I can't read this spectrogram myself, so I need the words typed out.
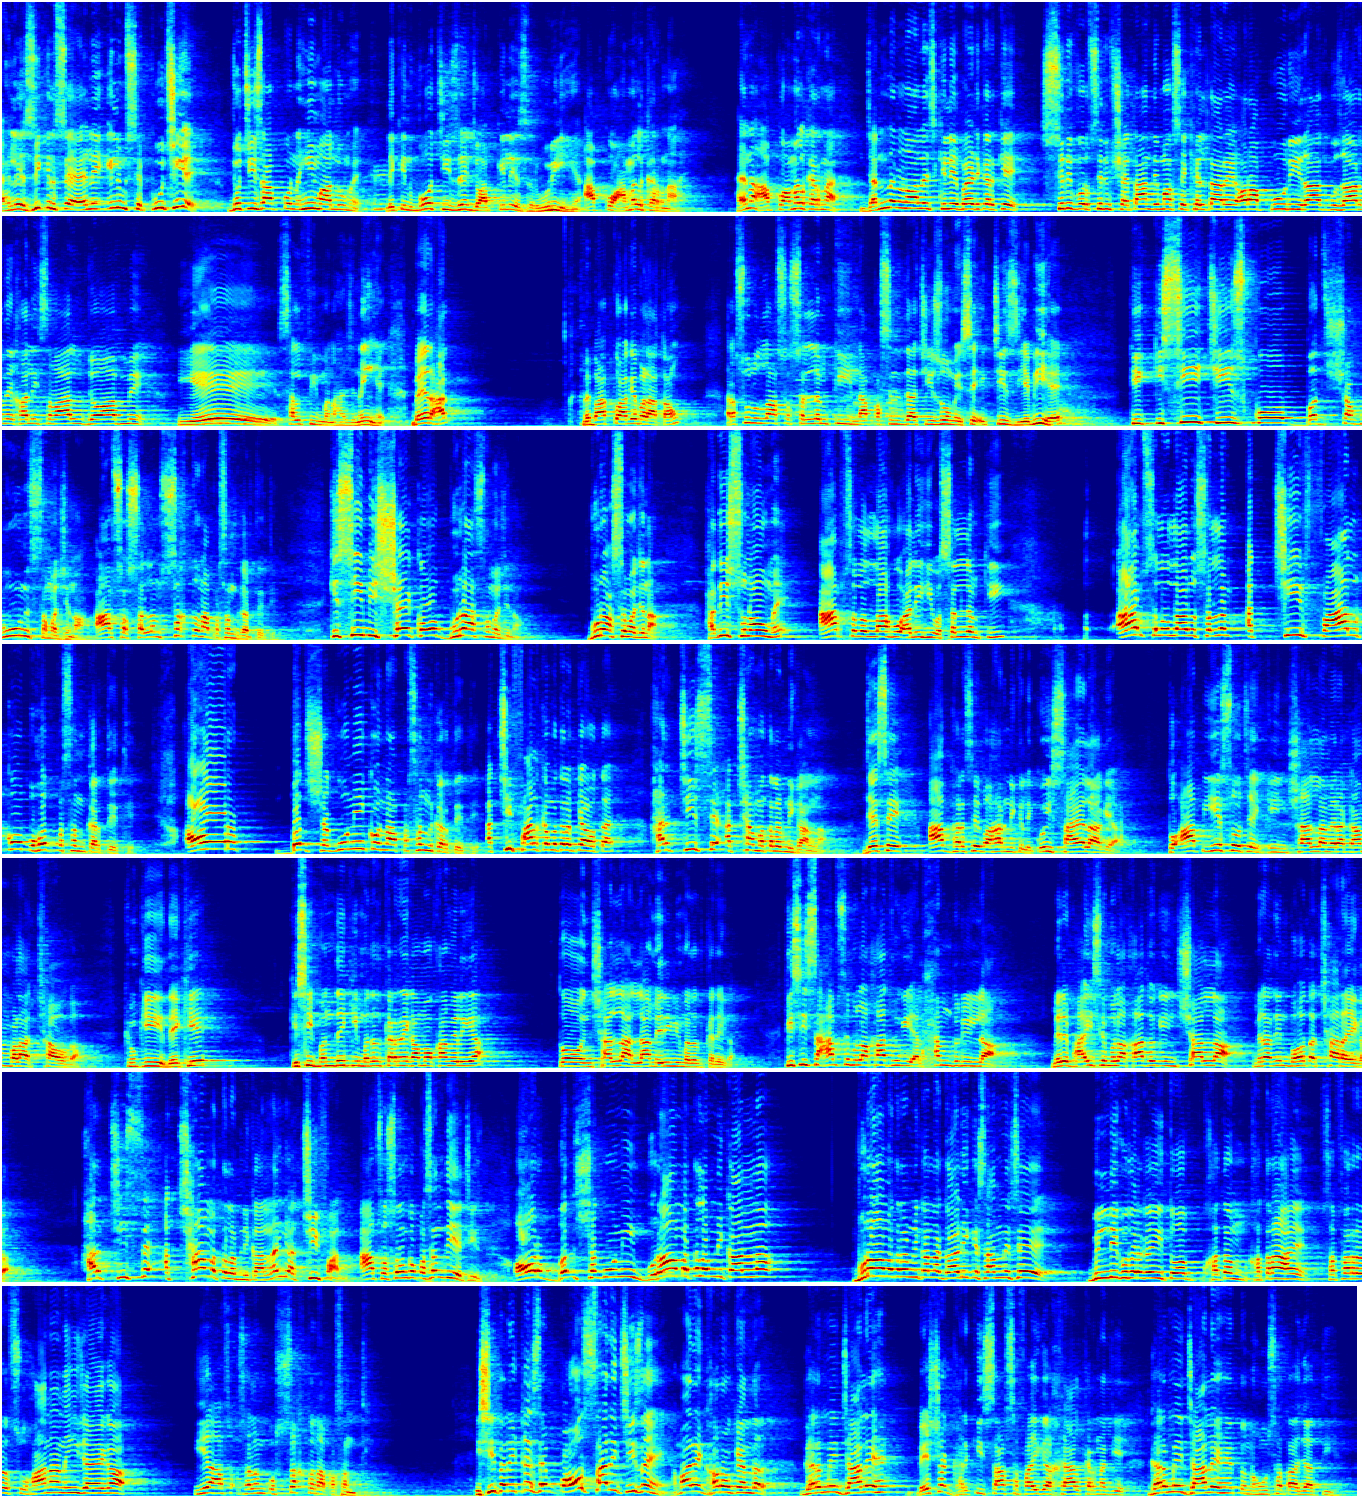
अहले ज़िक्र से, अहले इल्म से पूछिए, जो चीज़ आपको नहीं मालूम है, लेकिन वो चीज़ें जो आपके लिए ज़रूरी हैं, आपको अमल करना है है ना? आपको अमल करना है। जनरल नॉलेज के लिए बैठ करके सिर्फ़ और सिर्फ़ शैतान दिमाग से खेलता रहे और आप पूरी रात गुजार दें खाली सवाल जवाब में, ये सल्फी मनहज नहीं है। बहरहाल मैं बात को आगे बढ़ाता हूँ। रसूलुल्लाह वसल्लम की नापसंदीदा चीज़ों में से एक चीज़ ये भी है कि किसी चीज़ को बदशगुन समझना। आप वसल्लम सख्त नापसंद करते थे। किसी भी शय को बुरा समझना बुरा समझना। हदीस सुनाऊं मैं, आप सल्लल्लाहु अलैहि वसल्लम की, आप सल्लल्लाहु अलैहि वसल्लम अच्छी फाल को बहुत पसंद करते थे और बदशगुनी को नापसंद करते थे। अच्छी फाल का मतलब क्या होता है? हर चीज़ से अच्छा मतलब निकालना। जैसे आप घर से बाहर निकले, कोई सायल आ गया तो आप ये सोचें कि इंशाल्लाह मेरा काम बड़ा अच्छा होगा। क्योंकि देखिए, किसी बंदे की मदद करने का मौका मिल गया तो इंशाल्लाह अल्लाह मेरी भी मदद करेगा। किसी साहब से मुलाकात होगी, अल्हम्दुलिल्लाह, मेरे भाई से मुलाकात होगी, इंशाल्लाह मेरा दिन बहुत अच्छा रहेगा। हर चीज़ से अच्छा मतलब निकालना, ये अच्छी फाल। आप ससलों को पसंद है चीज़। और बदशगुनी बुरा मतलब निकालना, बुरा मतलब निकालना गाड़ी के सामने से बिल्ली गुजर गई तो अब ख़त्म, ख़तरा है, सफ़र सुहाना नहीं जाएगा। ये आप को सख्त नापसंद थी। इसी तरीके से बहुत सारी चीज़ें हैं हमारे घरों के अंदर। घर में जाले हैं, बेशक घर की साफ़ सफ़ाई का ख्याल करना चाहिए। घर में जाले हैं तो नहुसत आ जाती है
